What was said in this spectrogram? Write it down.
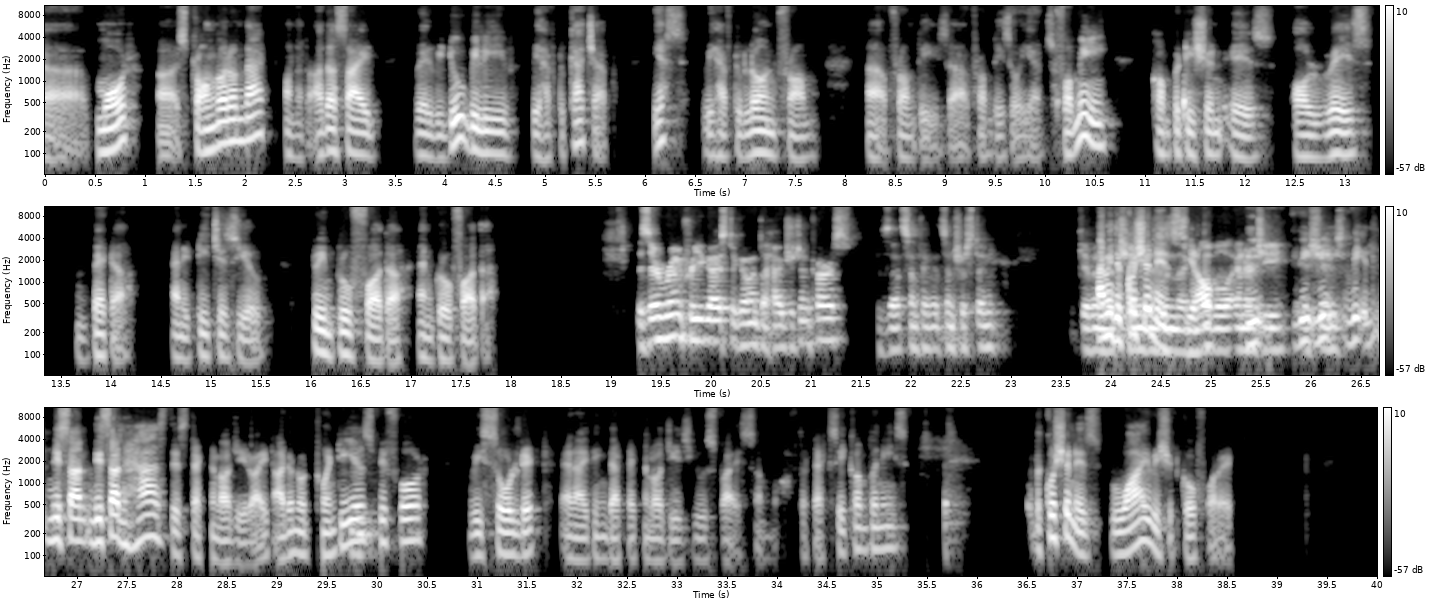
uh, more uh, stronger on that. On the other side, where we do believe we have to catch up, yes, we have to learn from uh, from these uh, from these OEMs. For me, competition is always better, and it teaches you to improve further and grow further. Is there room for you guys to go into hydrogen cars? Is that something that's interesting? Given I mean, the, the question is, you know, energy we, we, we, Nissan, Nissan has this technology, right? I don't know, 20 years mm. before we sold it. And I think that technology is used by some of the taxi companies the question is why we should go for it.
